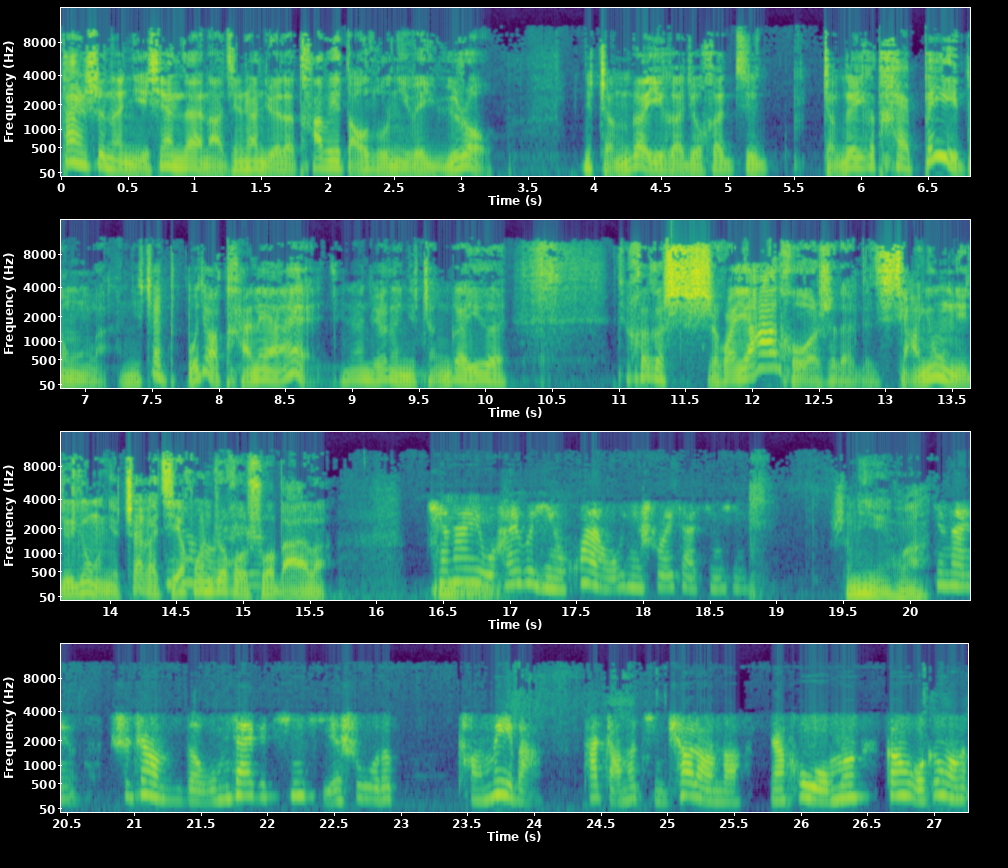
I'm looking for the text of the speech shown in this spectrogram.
但是呢，你现在呢，金山觉得他为岛主，你为鱼肉，你整个一个就和就整个一个太被动了。你这不叫谈恋爱，金山觉得你整个一个就和个使唤丫头似的，想用你就用你。这个结婚之后说白了，前男友我还有个隐患，我跟你说一下行不行？什么隐患？前男友是这样子的，我们家一个亲戚是我的堂妹吧，她长得挺漂亮的。然后我们刚我跟我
